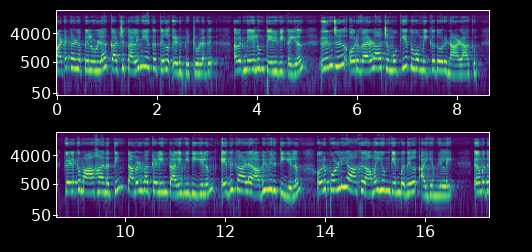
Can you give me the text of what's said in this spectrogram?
மட்டக்களப்பில் உள்ள கட்சி தலைமையகத்தில் இடம்பெற்றுள்ளது. அவர் மேலும் தெரிவிக்கையில் இன்று ஒரு வரலாற்று முக்கியத்துவம் மிக்கதொரு நாளாகும். கிழக்கு மாகாணத்தின் தமிழ் மக்களின் தலைவீதியிலும் எதிர்கால அபிவிருத்தியிலும் ஒரு புள்ளியாக அமையும் என்பதில் ஐயமில்லை. எமது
